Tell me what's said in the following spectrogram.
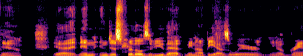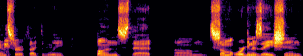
Yeah. Yeah. And, and just for those of you that may not be as aware, you know, grants are effectively funds that um, some organization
